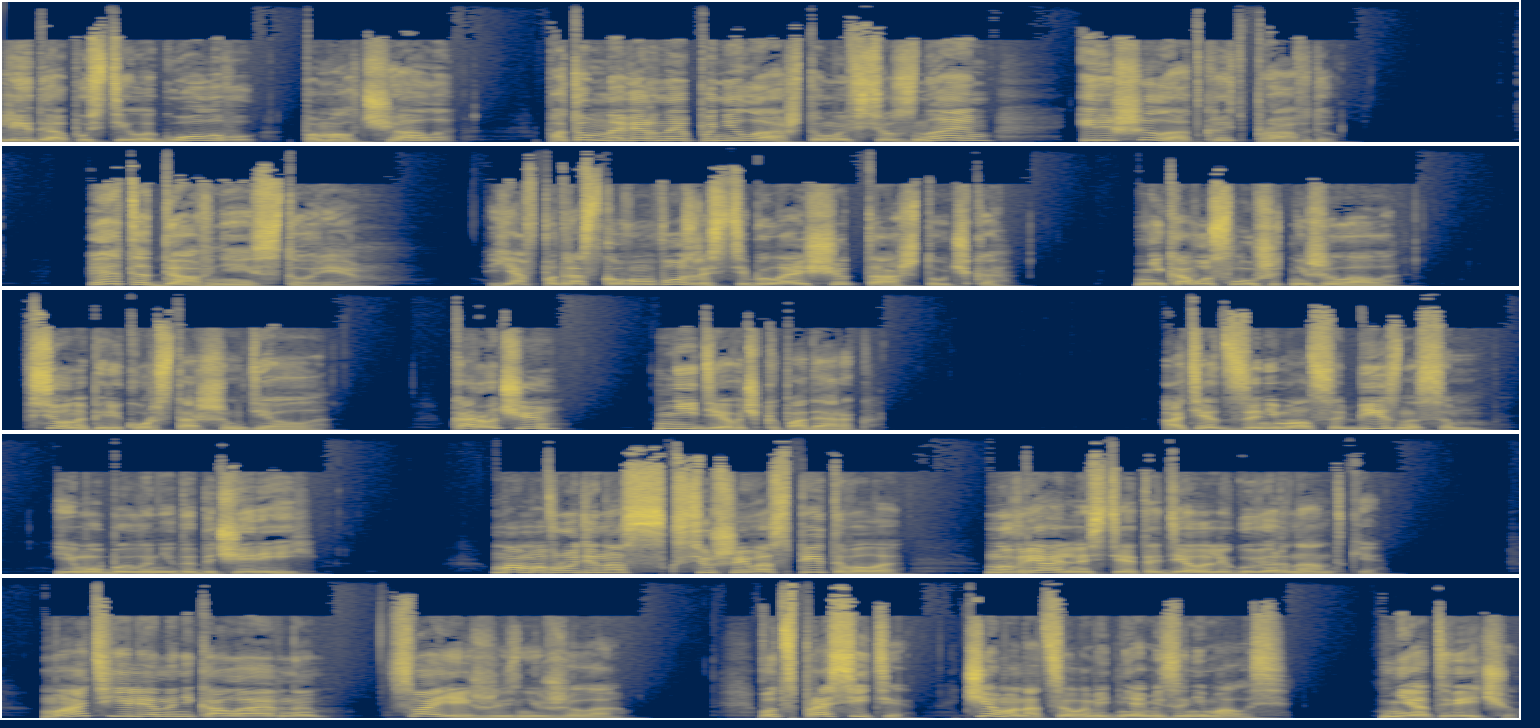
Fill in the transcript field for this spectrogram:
Лида опустила голову, помолчала, потом, наверное, поняла, что мы все знаем, и решила открыть правду. Это давняя история. Я в подростковом возрасте была еще та штучка. Никого слушать не желала. Все наперекор старшим делала. Короче, не девочка подарок. Отец занимался бизнесом, ему было не до дочерей. Мама вроде нас с Ксюшей воспитывала, но в реальности это делали гувернантки. Мать Елена Николаевна своей жизнью жила. Вот спросите, чем она целыми днями занималась? Не отвечу.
